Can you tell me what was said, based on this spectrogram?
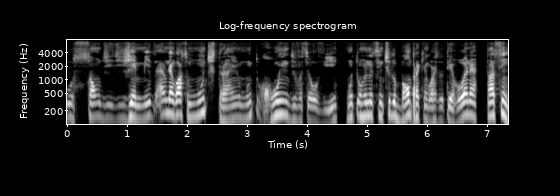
o som de, de gemidos. É um negócio muito estranho, muito ruim de você ouvir. Muito ruim no sentido bom para quem gosta do terror, né? Então, assim,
